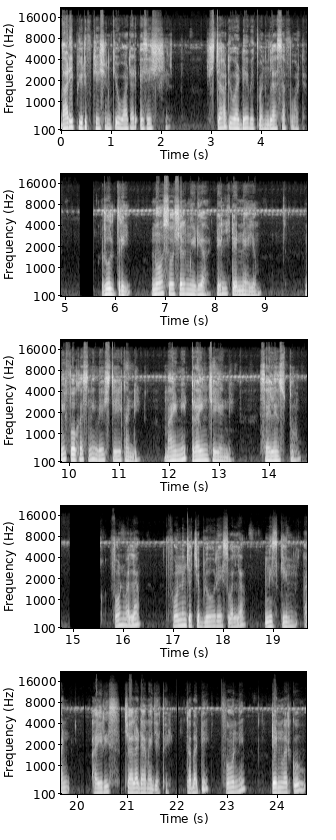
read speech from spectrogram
Body ప్యూరిఫికేషన్కి water essential. Start your day with one glass of water. Rule three no social media till ten AM. మీ ఫోకస్ని వేస్ట్ చేయకండి. మైండ్ని ట్రైన్ చేయండి. సైలెన్స్తో. ఫోన్ వల్ల ఫోన్ నుంచి వచ్చే బ్లూ రేస్ వల్ల మీ స్కిన్ అండ్ ఐరిస్ చాలా డ్యామేజ్ అవుతాయి. కాబట్టి ఫోన్ని టెన్ వరకు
